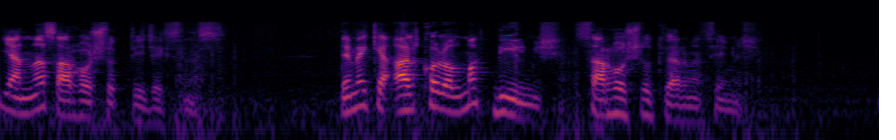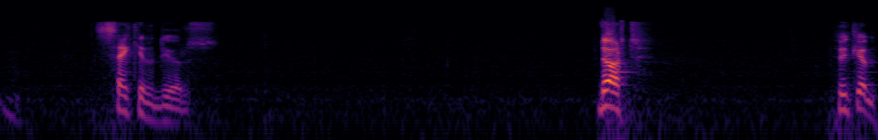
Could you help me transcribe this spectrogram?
Yanına sarhoşluk diyeceksiniz. Demek ki alkol olmak değilmiş. Sarhoşluk vermesiymiş. Sekir diyoruz. Dört. Hüküm.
